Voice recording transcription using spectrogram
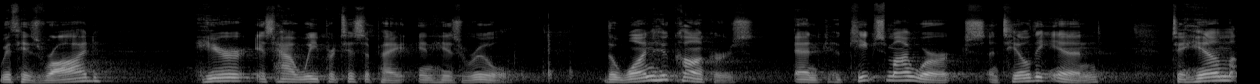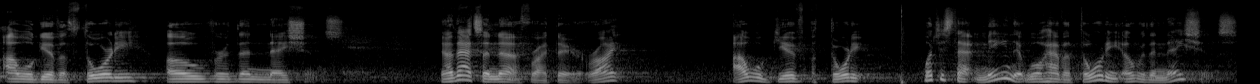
with his rod. Here is how we participate in his rule. The one who conquers and who keeps my works until the end, to him I will give authority over the nations. Now that's enough right there, right? I will give authority what does that mean that we'll have authority over the nations?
